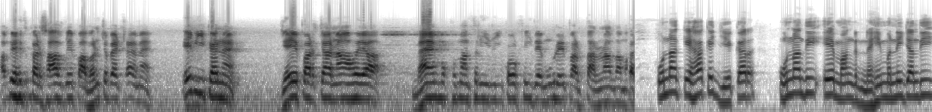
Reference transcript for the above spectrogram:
ਅੰਬੇਦਕਰ ਸਾਹਿਬ ਦੇ ਭਵਨ 'ਚ ਬੈਠਾ ਮੈਂ, ਇਹ ਵੀ ਕਹਿਣਾ ਜੇ ਪਰਚਾ ਨਾ ਹੋਇਆ, ਮੈਂ ਮੁੱਖ ਮੰਤਰੀ ਦੀ ਕੋਠੀ ਦੇ ਮੂਹਰੇ ਪਰ ਧਰਨਾ ਦਾ ਉਹਨਾਂ ਕਿਹਾ ਕਿ ਜੇਕਰ ਉਹਨਾਂ ਦੀ ਇਹ ਮੰਗ ਨਹੀਂ ਮੰਨੀ ਜਾਂਦੀ,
